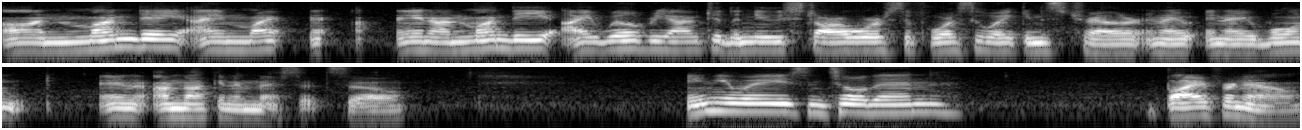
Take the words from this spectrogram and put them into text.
on Monday I might and on Monday I will react to the new Star Wars The Force Awakens trailer and I and I won't and I'm not gonna miss it, so anyways, until then, bye for now.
